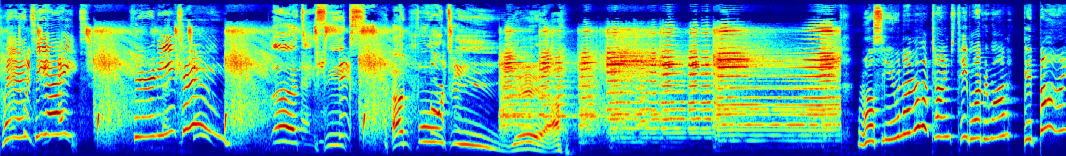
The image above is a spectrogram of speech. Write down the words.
Twenty-eight. Thirty-two. Thirty-six! And forty! Yeah! We'll see you in another times table, everyone. Goodbye.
